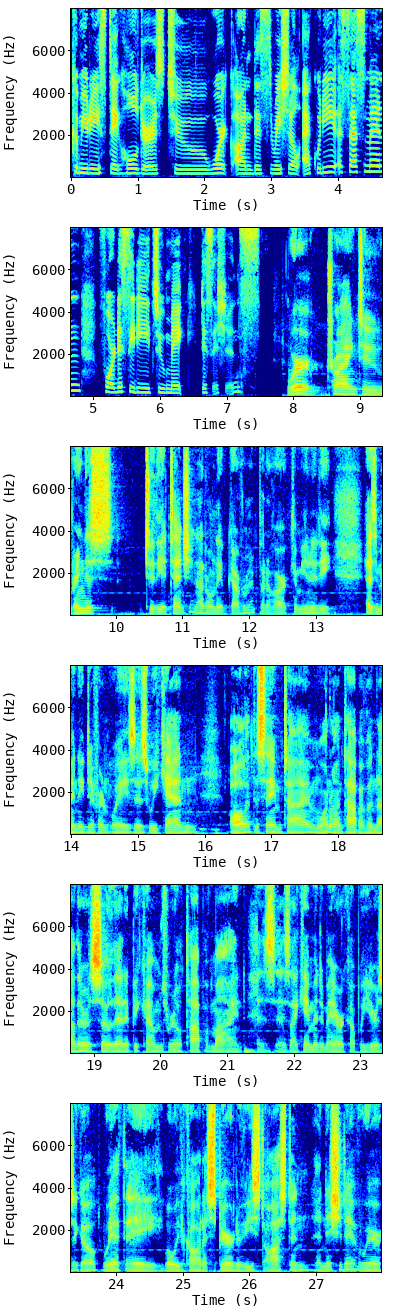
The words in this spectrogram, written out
community stakeholders to work on this racial equity assessment for the city to make decisions. We're trying to bring this to the attention not only of government but of our community as many different ways as we can all at the same time, one on top of another, so that it becomes real top of mind. As, as I came into mayor a couple years ago with a what we've called a Spirit of East Austin initiative, where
